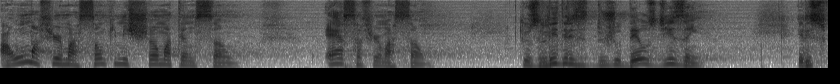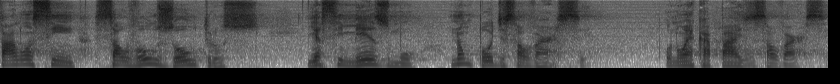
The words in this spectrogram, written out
há uma afirmação que me chama a atenção. Essa afirmação, que os líderes dos judeus dizem, eles falam assim: salvou os outros e a si mesmo não pôde salvar-se, ou não é capaz de salvar-se.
